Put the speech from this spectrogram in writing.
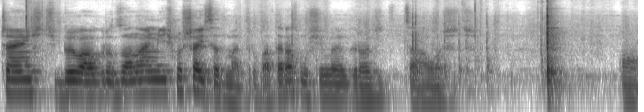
część była ogrodzona i mieliśmy 600 metrów, a teraz musimy ogrodzić całość. O.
